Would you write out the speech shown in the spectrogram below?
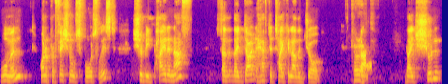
woman on a professional sports list should be paid enough so that they don't have to take another job. Correct. But they shouldn't,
